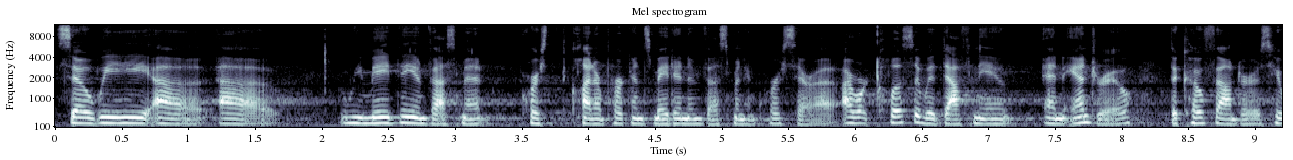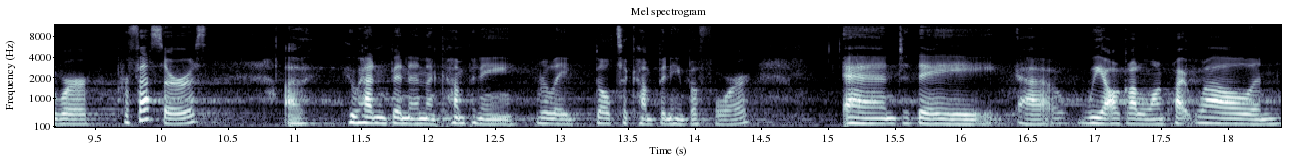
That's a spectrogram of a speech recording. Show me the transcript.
So we, uh, uh, we made the investment. Of course, Kleiner Perkins made an investment in Coursera. I worked closely with Daphne and Andrew, the co-founders, who were professors uh, who hadn't been in a company, really built a company before. And they, uh, we all got along quite well in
